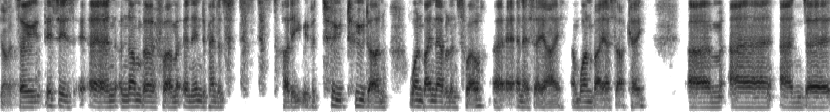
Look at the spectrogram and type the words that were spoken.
Got it. So this is a, a number from an independent study. We've had two two done, one by Netherland and Sewell, uh, NSAI, and one by SRK. Um, uh, and uh,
